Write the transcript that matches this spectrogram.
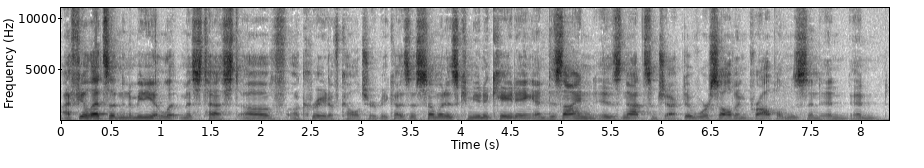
I feel that's an immediate litmus test of a creative culture because if someone is communicating, and design is not subjective, we're solving problems, and, and, and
